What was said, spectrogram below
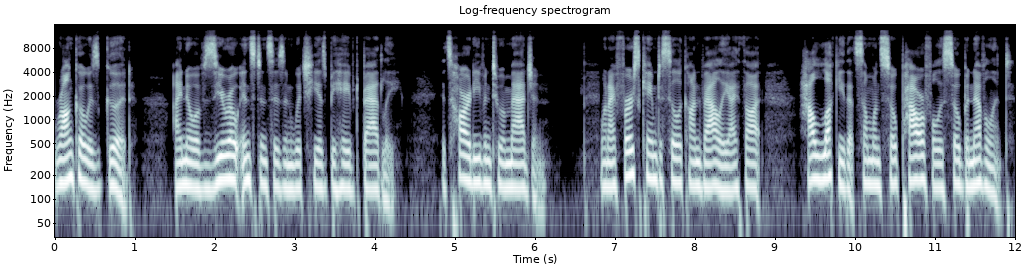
Ronco is good. I know of zero instances in which he has behaved badly. It's hard even to imagine. When I first came to Silicon Valley, I thought, how lucky that someone so powerful is so benevolent.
